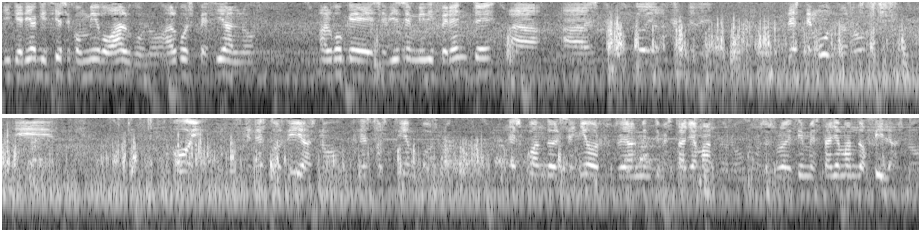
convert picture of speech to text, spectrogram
Y quería que hiciese conmigo algo, ¿no? Algo especial, ¿no? Algo que se viese en mí diferente a, a este mundo y a la gente de, de, este mundo, ¿no? Y hoy, en estos días, ¿no? En estos tiempos, ¿no? Es cuando el Señor realmente me está llamando, ¿no? Como se suele decir, me está llamando a filas, ¿no?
